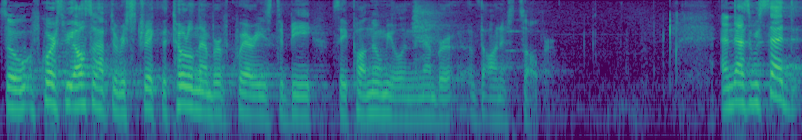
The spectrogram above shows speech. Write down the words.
So of course, we also have to restrict the total number of queries to be, say, polynomial in the number of the honest solver. And as we said,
